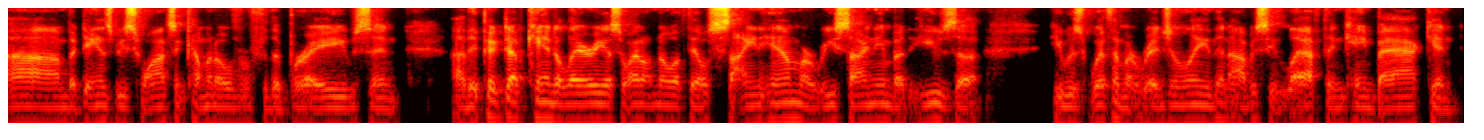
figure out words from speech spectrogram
Um, but Dansby Swanson coming over for the Braves, and uh, they picked up Candelario, so I don't know if they'll sign him or re-sign him. But he was a he was with them originally, then obviously left and came back, and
